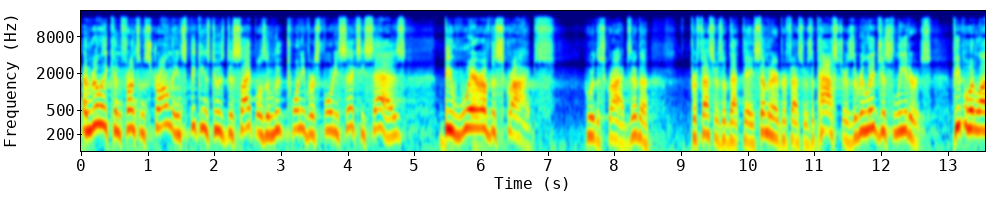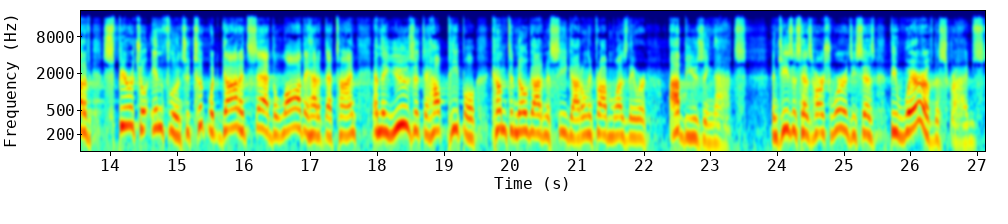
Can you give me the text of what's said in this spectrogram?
and really confronts them strongly. And speaking to his disciples in Luke 20, verse 46, he says, Beware of the scribes. Who are the scribes? They're the professors of that day, seminary professors, the pastors, the religious leaders, people who had a lot of spiritual influence, who took what God had said, the law they had at that time, and they used it to help people come to know God and to see God. Only problem was they were abusing that. And Jesus has harsh words. He says, Beware of the scribes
